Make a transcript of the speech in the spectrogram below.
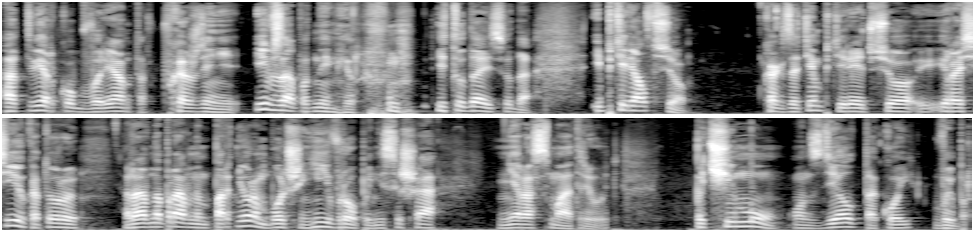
отверг оба варианта вхождения и в западный мир, и туда, и сюда. И потерял все как затем потеряет все и Россию, которую равноправным партнером больше ни Европы, ни США не рассматривают. Почему он сделал такой выбор?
